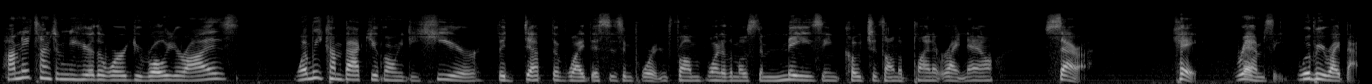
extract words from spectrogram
How many times when you hear the word, you roll your eyes? When we come back, you're going to hear the depth of why this is important from one of the most amazing coaches on the planet right now, Sarah K. Ramsey. We'll be right back.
